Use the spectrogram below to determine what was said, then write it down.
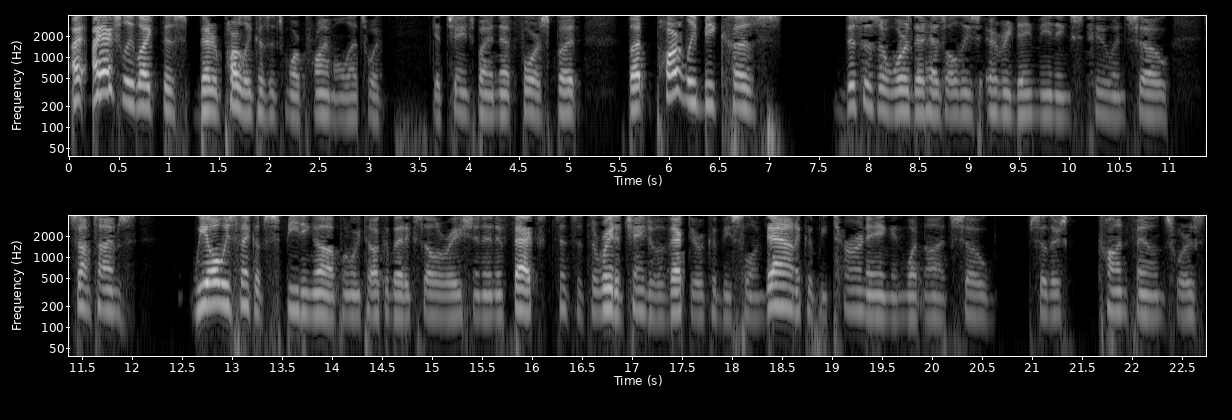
I, I actually like this better partly because it's more primal. That's what get changed by a net force, but but partly because this is a word that has all these everyday meanings too, and so sometimes we always think of speeding up when we talk about acceleration, and in fact, since it's the rate of change of a vector, it could be slowing down, it could be turning, and whatnot. So, so there's confounds, whereas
